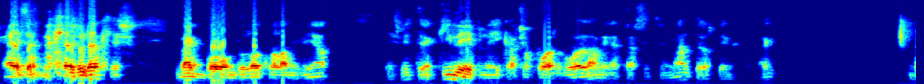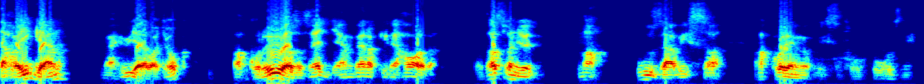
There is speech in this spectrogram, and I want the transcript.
helyzetbe kerülök, és megbolondulok valami miatt, és mit tudom, kilépnék a csoportból, aminek természetesen nem történt meg. De ha igen, mert hülye vagyok, akkor ő az az egy ember, akire hallgat. Tehát azt mondja, hogy na, húzzál vissza, akkor én meg vissza fogok húzni.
